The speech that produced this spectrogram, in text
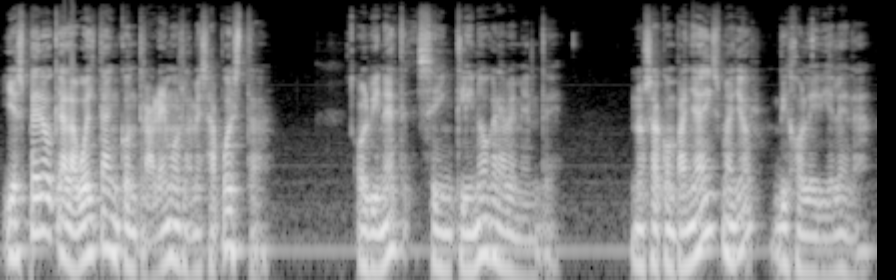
Y espero que a la vuelta encontraremos la mesa puesta. Olvinet se inclinó gravemente. ¿Nos acompañáis, mayor? dijo Lady Helena.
